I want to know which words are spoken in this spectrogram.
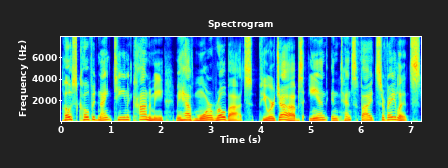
post COVID 19 economy may have more robots, fewer jobs, and intensified surveillance.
